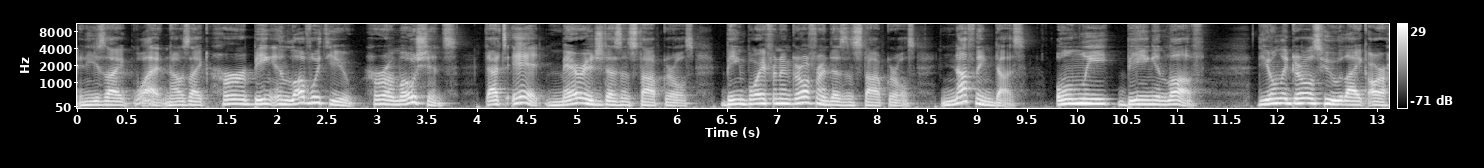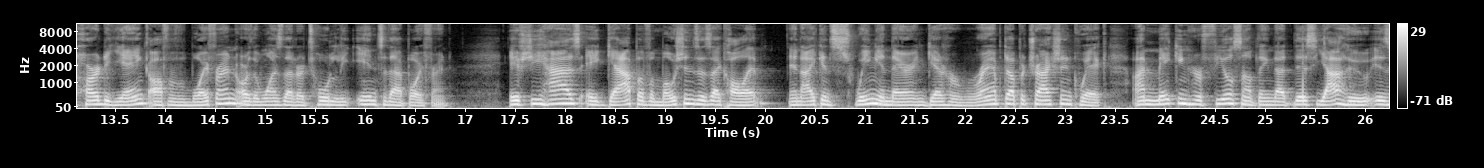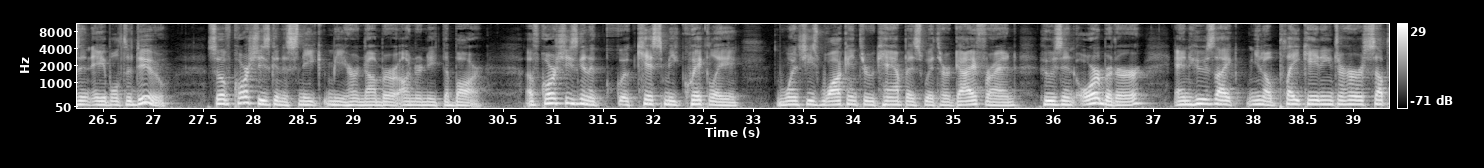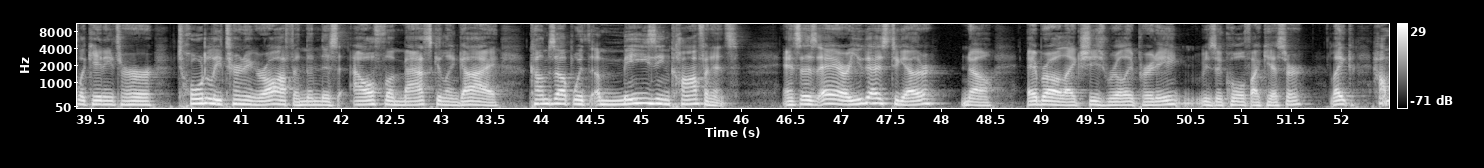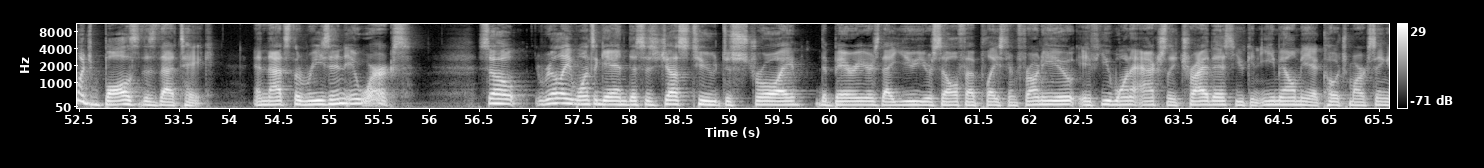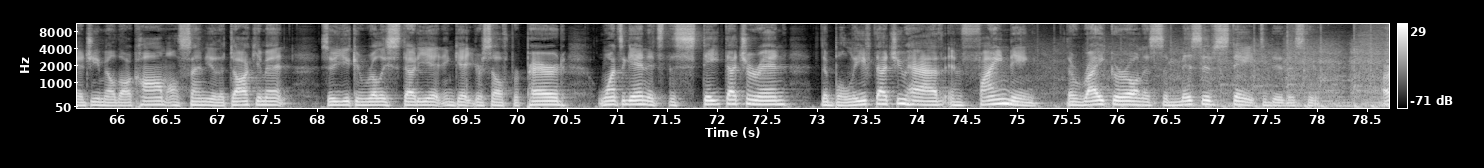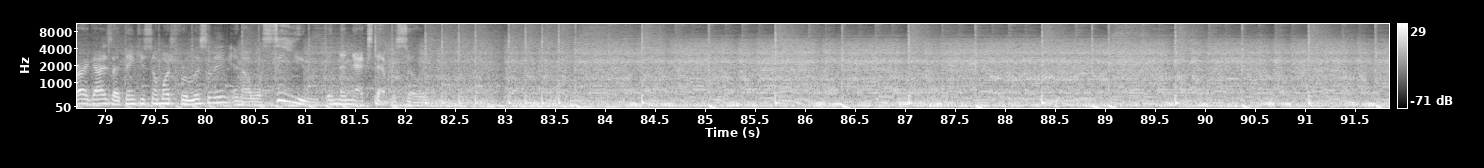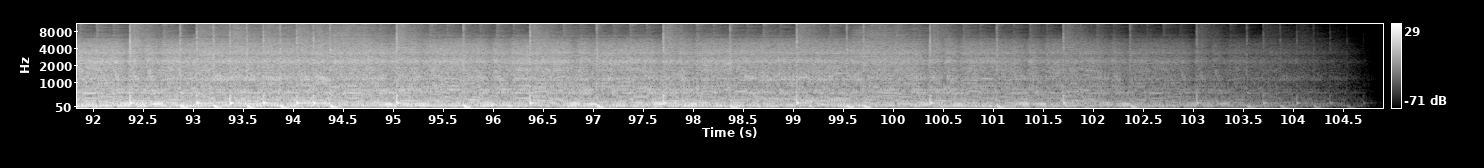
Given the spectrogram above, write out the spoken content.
And he's like, What? And I was like, Her being in love with you, her emotions. That's it. Marriage doesn't stop girls. Being boyfriend and girlfriend doesn't stop girls. Nothing does. Only being in love. The only girls who like are hard to yank off of a boyfriend are the ones that are totally into that boyfriend. If she has a gap of emotions, as I call it, and I can swing in there and get her ramped up attraction quick, I'm making her feel something that this Yahoo isn't able to do. So, of course, she's to sneak me her number underneath the bar. Of course, she's going to kiss me quickly when she's walking through campus with her guy friend who's an orbiter and who's like, you know, placating to her, supplicating to her, totally turning her off. And then this alpha masculine guy comes up with amazing confidence and says, Hey, are you guys together? No. Hey, bro, like, she's really pretty. Is it cool if I kiss her? Like, how much balls does that take? And that's the reason it works. So, really, once again, this is just to destroy the barriers that you yourself have placed in front of you. If you want to actually try this, you can email me at coachmarksing at gmail.com. I'll send you the document so you can really study it and get yourself prepared. Once again, it's the state that you're in, the belief that you have, and finding the right girl in a submissive state to do this to. All right, guys, I thank you so much for listening, and I will see you in the next episode.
